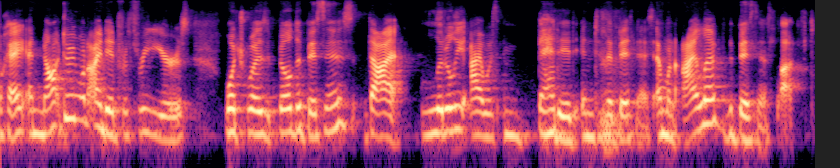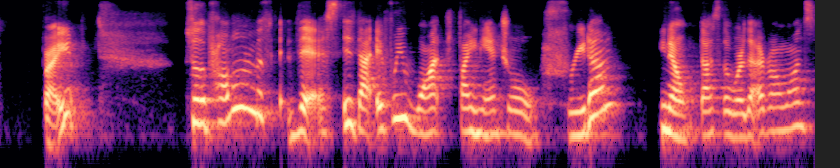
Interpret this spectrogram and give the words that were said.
Okay. And not doing what I did for three years, which was build a business that literally I was embedded into the business. And when I left, the business left. Right. So the problem with this is that if we want financial freedom, you know, that's the word that everyone wants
